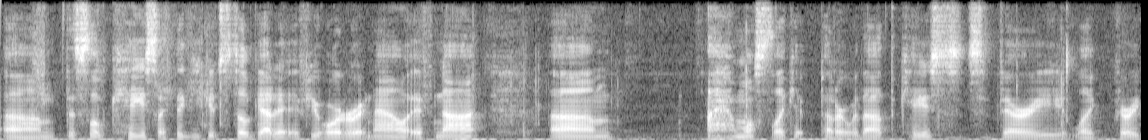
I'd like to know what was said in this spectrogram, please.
Um, this little case, I think you could still get it if you order it now. If not, um, I almost like it better without the case. It's very like very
